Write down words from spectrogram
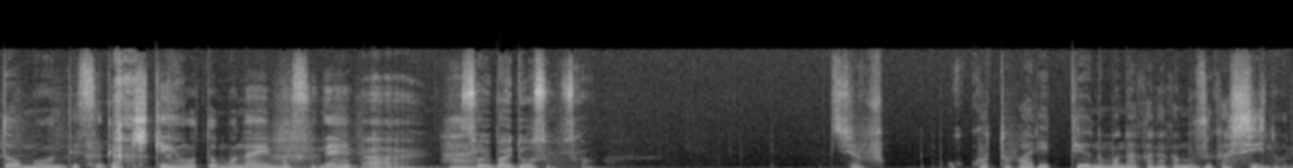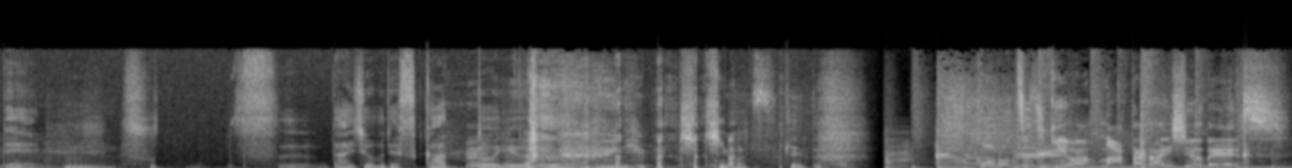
と思うんですが危険を伴いますね。はい、はいそういう場合どうするんですか？一応お断りっていうのもなかなか難しいので、うん、大丈夫ですか？というふうには聞きますけど。この続きはまた来週です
